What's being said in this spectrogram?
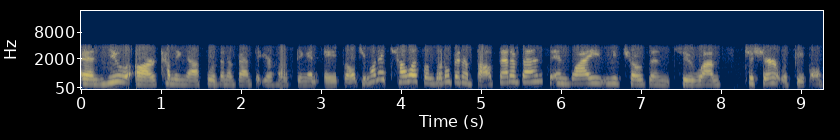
and you are coming up with an event that you're hosting in April. Do you want to tell us a little bit about that event and why you've chosen to um, to share it with people?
